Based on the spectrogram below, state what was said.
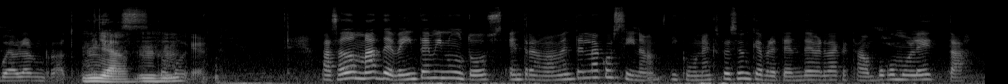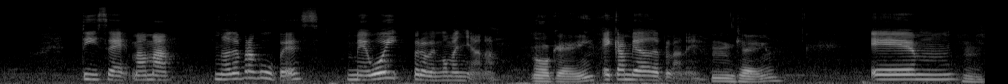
voy a hablar un rato. Ya, como que... Pasado más de 20 minutos, entra nuevamente en la cocina y con una expresión que pretende, ¿verdad?, que estaba un poco molesta, dice, mamá, no te preocupes, me voy, pero vengo mañana. Ok. He cambiado de planes. Ok. Em, Mm.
